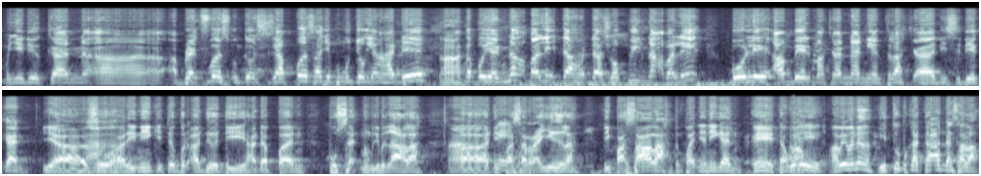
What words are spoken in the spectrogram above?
menyediakan uh, breakfast untuk siapa saja pengunjung yang hadir Ah. ataupun yang nak balik dah dah shopping nak balik boleh ambil makanan yang telah uh, disediakan. Ya, so Ah. hari ni kita berada di hadapan pusat membeli belah lah. Ah, Ah, Di pasar raya lah, di pasar lah tempatnya ni kan. Eh, tak boleh. Ah, habis mana? Itu perkataan dah salah.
